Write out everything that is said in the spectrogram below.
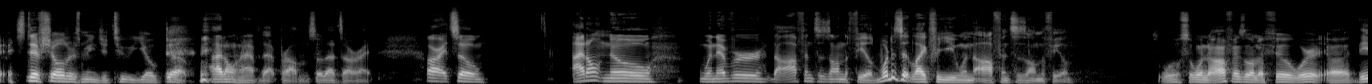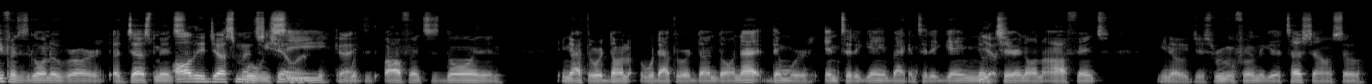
Stiff shoulders means you're too yoked up. I don't have that problem, so that's all right. All right, so I don't know whenever the offense is on the field. What is it like for you when the offense is on the field? Well, so when the offense is on the field, we're uh, defense is going over our adjustments, All the adjustments, what we chilling. see, Okay. what the offense is doing, and you know after we're done, after we're done doing that, then we're into the game, back into the game, you know, Yes. cheering on the offense, you know, just rooting for them to get a touchdown. So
